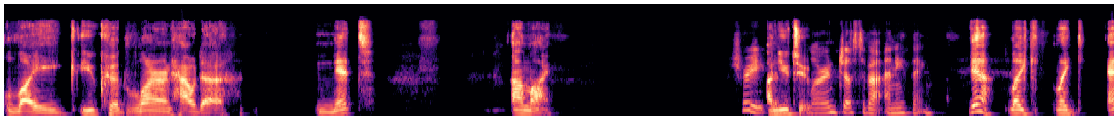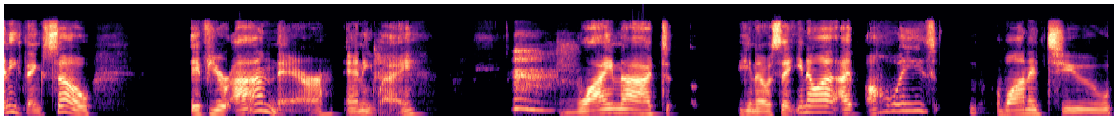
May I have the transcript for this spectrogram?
like you could learn how to knit online sure you on YouTube. learn just about anything. Yeah, like like anything. So if you're on there anyway, why not you know say, you know what, I've always wanted to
